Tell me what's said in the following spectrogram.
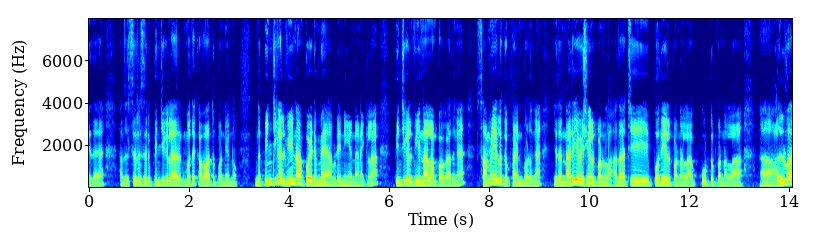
இதை அந்த சிறு சிறு பிஞ்சுகளாக இருக்கும்போதே கவாத்து பண்ணிடணும். இந்த பிஞ்சுகள் வீணாக போயிடுமே அப்படின்னு நீங்கள் நினைக்கலாம். பிஞ்சுகள் வீணாலாம் போகாதுங்க. சமையலுக்கு பயன்படுங்க. இதை நிறைய விஷயங்கள் பண்ணலாம். அதாச்சும் பொரியல் பண்ணலாம் கூட்டு பண்ணலாம் அல்வா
